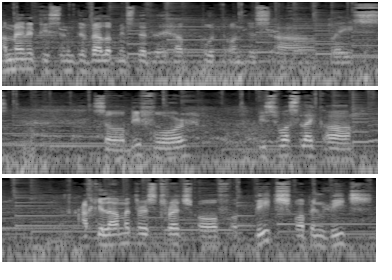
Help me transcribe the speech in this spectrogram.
amenities and developments that they have put on this uh, place. So before this was like a a kilometer stretch of a beach open beach.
